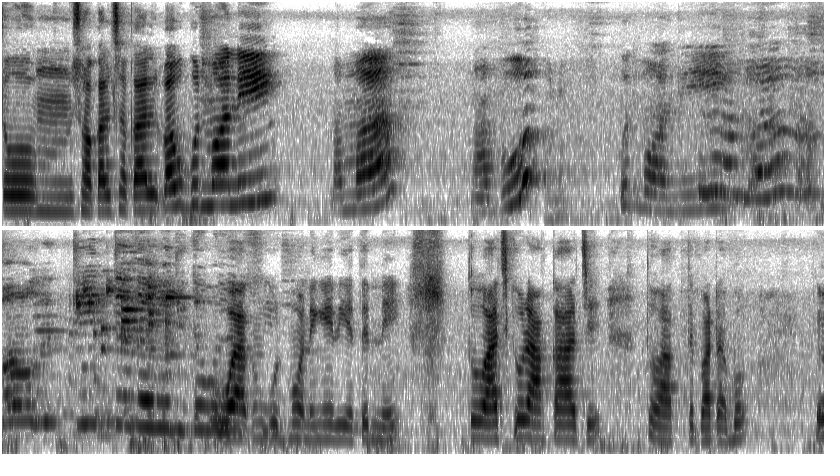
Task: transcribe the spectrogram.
তো সকাল সকাল, বাবু গুড মর্নিং মাম্মা বাবু গুড মর্নিং ও এখন গুড মর্নিং এর ইয়েতে নেই। তো আজকে ওর আঁকা আছে, তো আঁকতে পাঠাবো। তো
